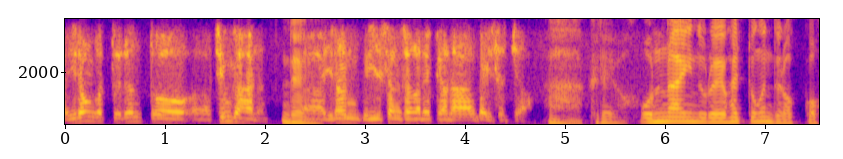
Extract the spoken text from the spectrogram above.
이런 것들은 또 어, 증가하는 네. 어, 이런 그 일상생활의 변화가 있었죠. 아, 그래요. 온라인으로의 활동은 늘었고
